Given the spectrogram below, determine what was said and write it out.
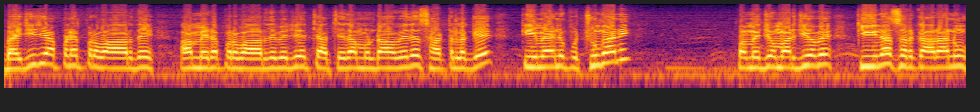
ਬਾਈ ਜੀ ਜੇ ਆਪਣੇ ਪਰਿਵਾਰ ਦੇ ਆ ਮੇਰਾ ਪਰਿਵਾਰ ਦੇ ਵਿੱਚ ਜੇ ਚਾਚੇ ਦਾ ਮੁੰਡਾ ਹੋਵੇ ਤੇ ਸੱਟ ਲੱਗੇ ਕੀ ਮੈਂ ਇਹਨੂੰ ਪੁੱਛੂੰਗਾ ਨਹੀਂ? ਭਾਵੇਂ ਜੋ ਮਰਜ਼ੀ ਹੋਵੇ ਕੀ ਨਾ ਸਰਕਾਰਾਂ ਨੂੰ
